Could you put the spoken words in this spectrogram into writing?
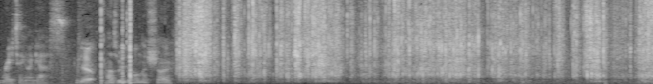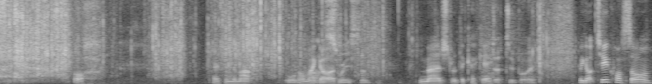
rating, I guess. Yeah. As we do on this show. Oh, opened them up, All the Oh my God. Sweets, the merged with the cookie. dirty boy. We got two croissants,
